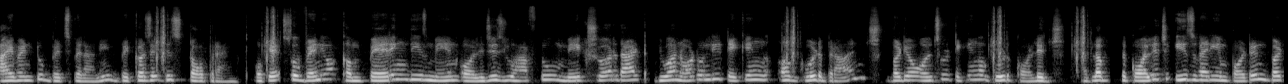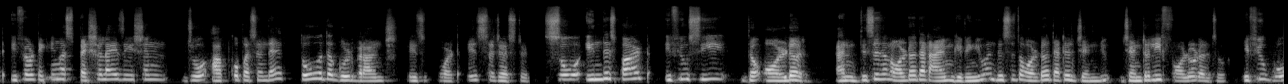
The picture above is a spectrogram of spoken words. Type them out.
I went to BITS Pilani because it is top ranked. Okay. So when you're comparing these main colleges, you have to make sure that you are not only taking a good branch, but you're also taking a good college. मतलब the college is very important, but if you're taking a specialization जो आपको पसंद है, तो the good branch is what is suggested. So in this part, if you see the order and this is an order that i am giving you and this is the order that is gen- generally followed also if you go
